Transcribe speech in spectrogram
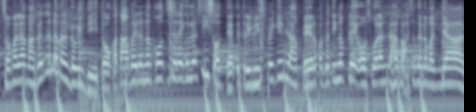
So malamang ganun naman ang gawin dito. Katabay lang ng konti sa regular season, 33 minutes per game lang, pero pagdating ng playoffs, walang labasan na naman yan.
